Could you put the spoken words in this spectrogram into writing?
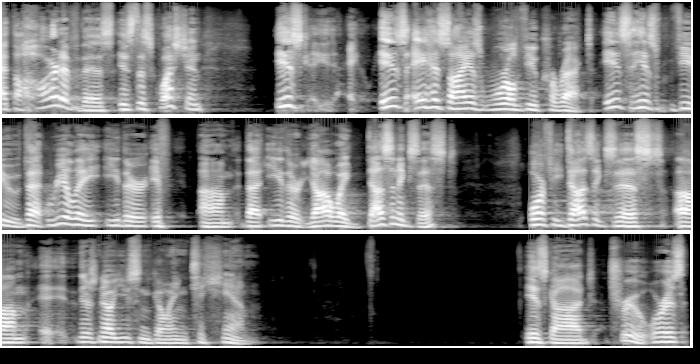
at the heart of this is this question is, is Ahaziah's worldview correct? Is his view that really either if um, that either Yahweh doesn't exist, or if he does exist, um, there's no use in going to him. Is God true? Or is,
